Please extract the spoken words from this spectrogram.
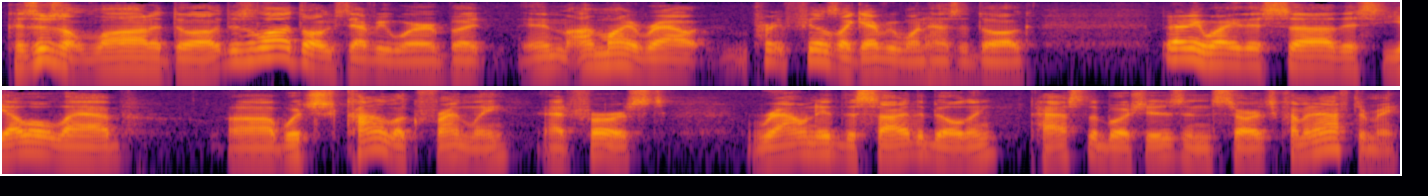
Because there's a lot of dogs. There's a lot of dogs everywhere, but in, on my route, it feels like everyone has a dog. But anyway, this uh, this yellow lab, uh, which kind of looked friendly at first, rounded the side of the building, past the bushes, and starts coming after me.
